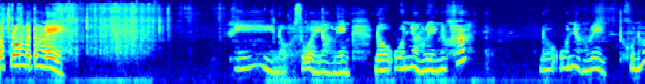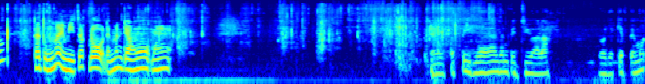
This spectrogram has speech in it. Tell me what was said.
กับกลงก็ต้องเล่นี่ดอกสวยอย่างเร่งดอกอ้วนอย่างเร่งนะคะดอกอ้วนอย่างเร่งคุณเนาะแต่ตรงไหนมีจักดอกแต่มันจะโง่มากเราตะตีนไว้มันเป็นเจือละเราจะเก็บไปหมด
